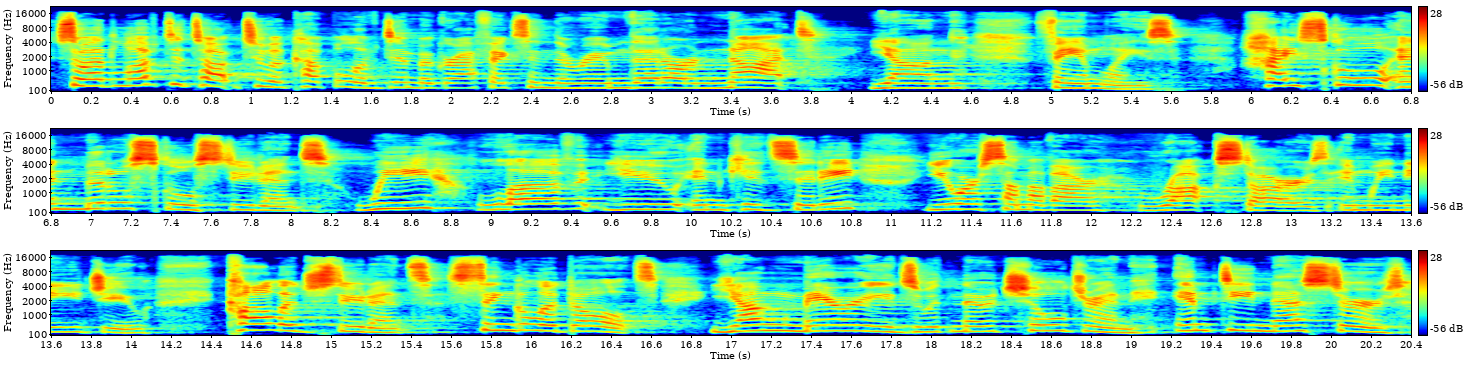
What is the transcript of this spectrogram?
So I'd love to talk to a couple of demographics in the room that are not young families. High school and middle school students, we love you in Kid City. You are some of our rock stars, and we need you. College students, single adults, young marrieds with no children, empty nesters,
